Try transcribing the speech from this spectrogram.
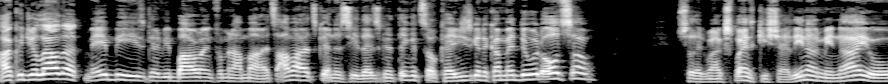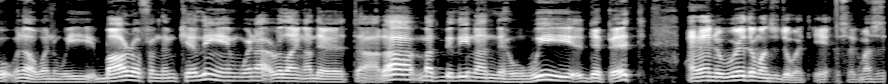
How could you allow that? Maybe he's going to be borrowing from an Amar. It's Amar. It's going to see that. He's going to think it's okay. He's going to come and do it also. So the Gemara explains, Kishalina minayu. No, when we borrow from them kelim, we're not relying on their tara. Matbilina lehu. We dip it, and then we're the ones who do it. So the Gemara says,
